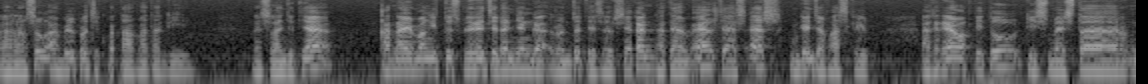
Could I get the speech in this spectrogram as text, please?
nah langsung ambil project pertama tadi. Nah selanjutnya karena emang itu sebenarnya jalan yang nggak runtut ya seharusnya kan HTML, CSS, kemudian JavaScript. Akhirnya waktu itu di semester 6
